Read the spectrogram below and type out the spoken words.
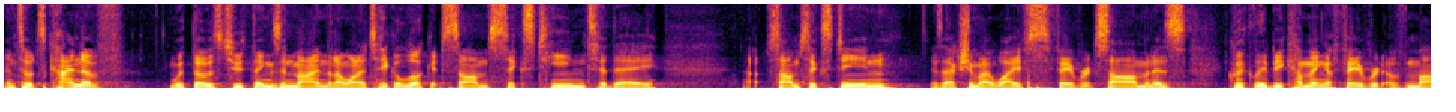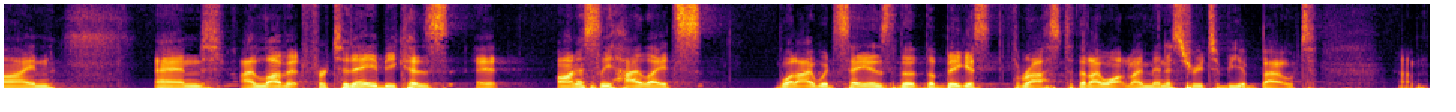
And so it's kind of with those two things in mind that I want to take a look at Psalm 16 today. Uh, psalm 16 is actually my wife's favorite psalm and is quickly becoming a favorite of mine. And I love it for today because it honestly highlights what I would say is the, the biggest thrust that I want my ministry to be about. Um,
